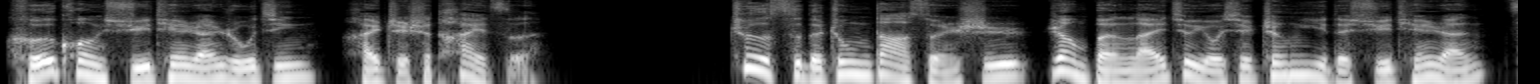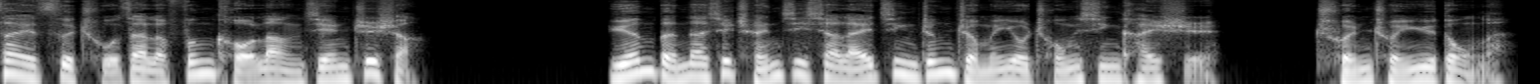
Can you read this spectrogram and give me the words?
何况徐天然如今还只是太子，这次的重大损失让本来就有些争议的徐天然再次处在了风口浪尖之上。原本那些沉寂下来竞争者们又重新开始。蠢蠢欲动了。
